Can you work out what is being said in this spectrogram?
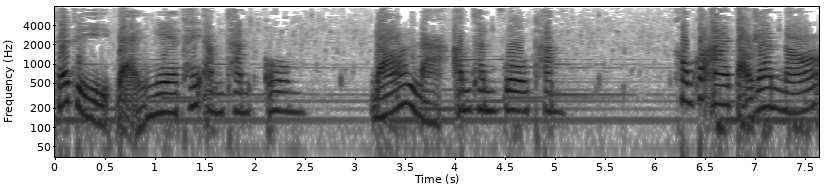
thế thì bạn nghe thấy âm thanh ôm. Đó là âm thanh vô thanh. Không có ai tạo ra nó,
